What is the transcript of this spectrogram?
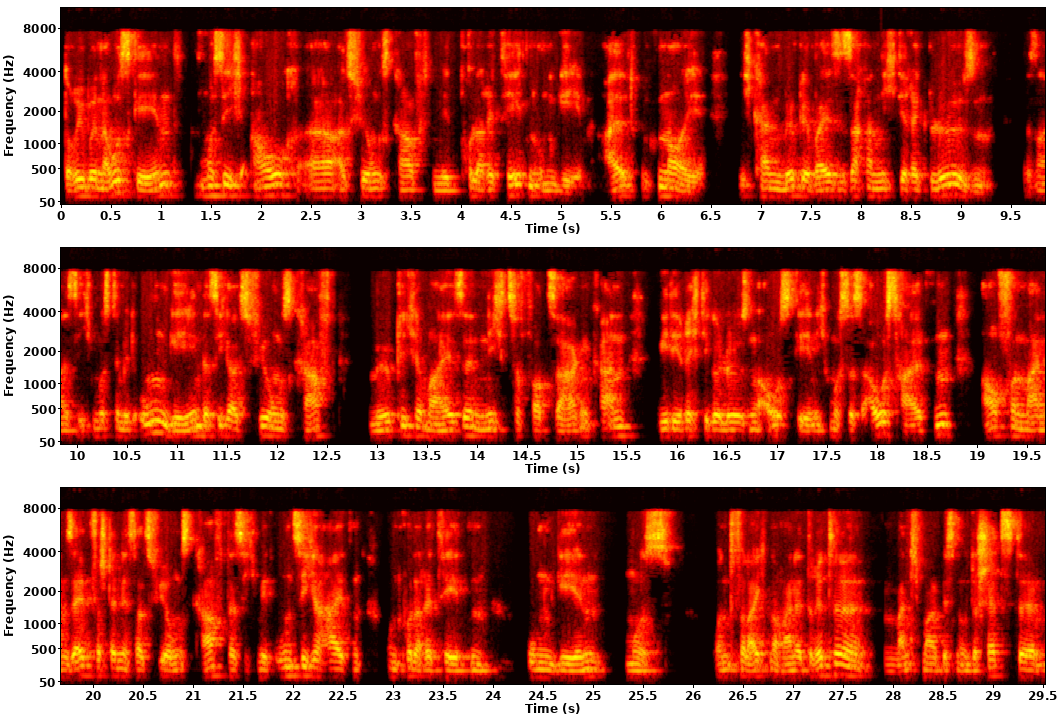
Darüber hinausgehend muss ich auch äh, als Führungskraft mit Polaritäten umgehen, alt und neu. Ich kann möglicherweise Sachen nicht direkt lösen. Das heißt, ich muss damit umgehen, dass ich als Führungskraft möglicherweise nicht sofort sagen kann, wie die richtige Lösung ausgehen. Ich muss das aushalten, auch von meinem Selbstverständnis als Führungskraft, dass ich mit Unsicherheiten und Polaritäten umgehen muss. Und vielleicht noch eine dritte, manchmal ein bisschen unterschätzte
